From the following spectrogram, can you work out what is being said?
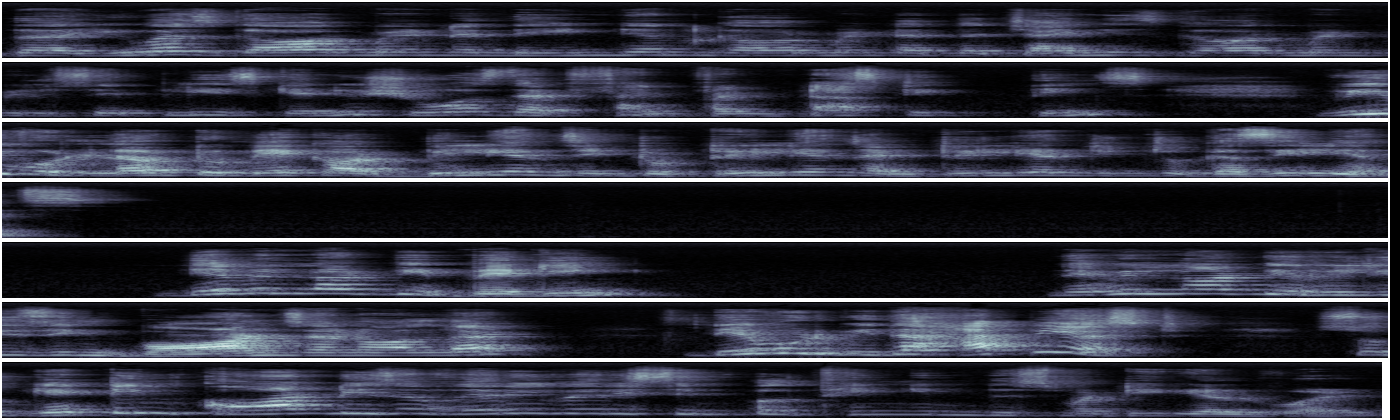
The US government and the Indian government and the Chinese government will say, please, can you show us that fantastic things? We would love to make our billions into trillions and trillions into gazillions. They will not be begging. They will not be releasing bonds and all that. They would be the happiest. So, getting conned is a very, very simple thing in this material world.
